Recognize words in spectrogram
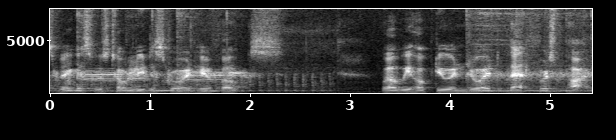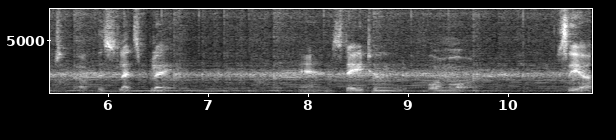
Las Vegas was totally destroyed here, folks. Well, we hope you enjoyed that first part of this Let's Play. And stay tuned for more. See ya.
